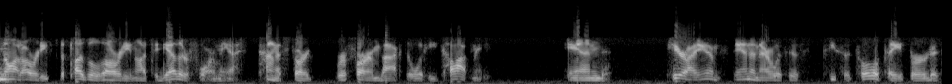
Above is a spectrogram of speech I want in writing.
not already the puzzle's already not together for me, I kind of start referring back to what he taught me. And here I am standing there with this piece of toilet paper that's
